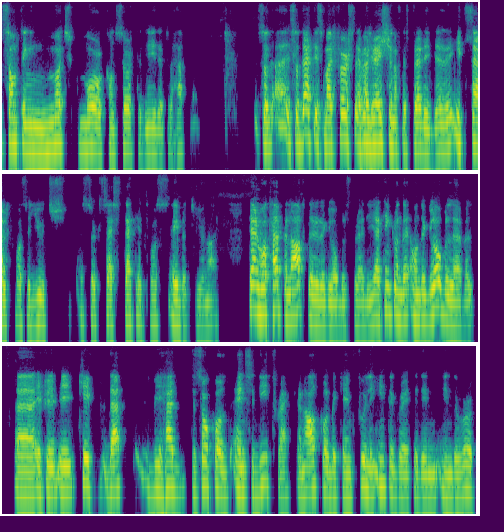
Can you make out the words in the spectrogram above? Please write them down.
something much more concerted needed to happen. So, uh, so that is my first evaluation of the study. That itself was a huge success that it was able to unite. Then, what happened after the global strategy? I think on the on the global level, uh, if we, we keep that we had the so-called NCD track, and alcohol became fully integrated in, in the work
